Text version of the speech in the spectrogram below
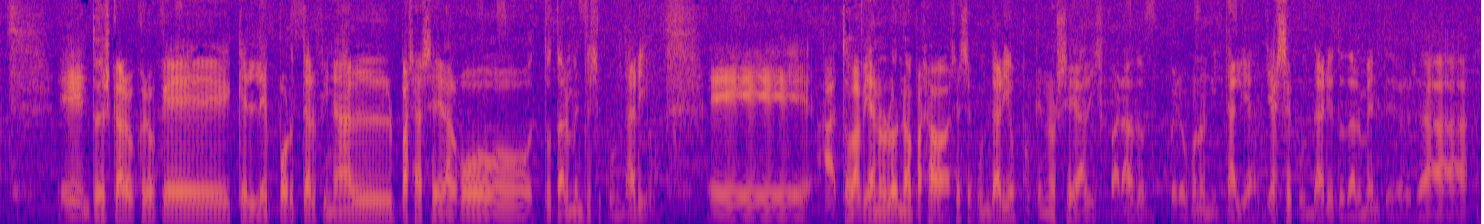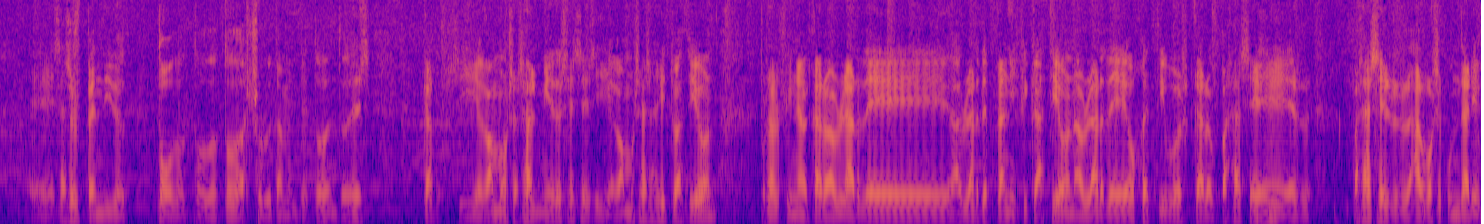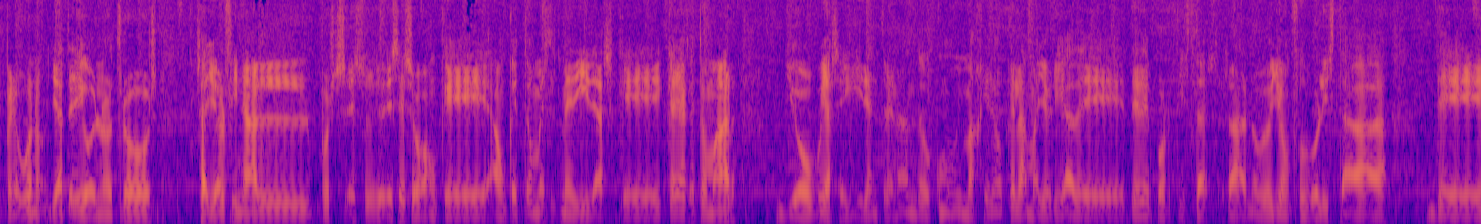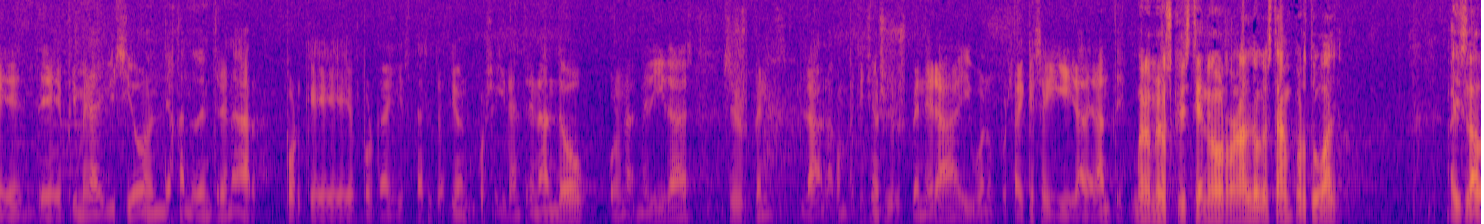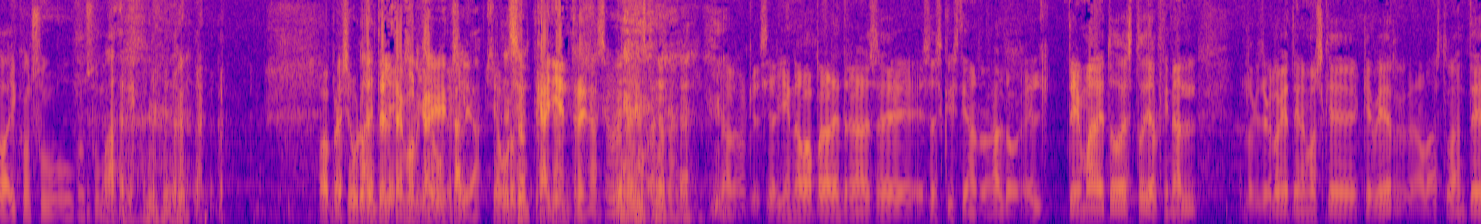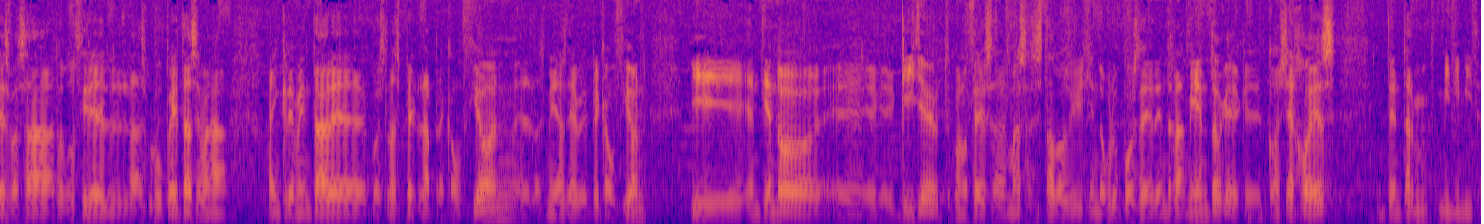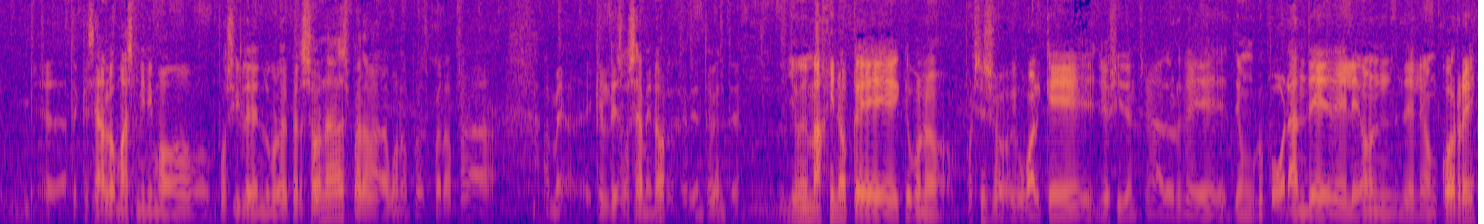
Eh, entonces, claro, creo que, que el deporte al final pasa a ser algo totalmente secundario. Eh, a- todavía no, ha pasado a ser secundario porque no se ha disparado, pero bueno, en Italia ya es secundario totalmente. O sea, eh, se ha suspendido todo, todo, todo, absolutamente todo. Entonces, claro, si llegamos a, o miedo es ese, si llegamos a esa situación, pues al final, claro, hablar de, hablar de planificación, hablar de objetivos, claro, pasa a ser pasa a ser algo secundario, pero bueno, ya te digo, nosotros, o sea, yo al final, pues eso es, es eso, aunque aunque tomes medidas que, que haya que tomar, yo voy a seguir entrenando, como me imagino que la mayoría de, de deportistas, o sea, no veo yo a un futbolista de primera división dejando de entrenar porque porque hay esta situación, pues seguirá entrenando con unas medidas, se la, la competición se suspenderá y bueno, pues hay que seguir adelante. Bueno, menos Cristiano Ronaldo que está en Portugal. Aislado ahí con su, con su madre. Bueno, pero seguro que Ante el entre- temor que hay en seguro- Italia. seguro Eso- que que allí entrena, seguro que allí está entrenando. No, no, que si alguien no va a parar de entrenar ese, ese es Cristiano Ronaldo. El tema de todo esto y al final lo que yo creo que tenemos que, que ver, hablabas tú antes, vas a reducir el- las grupetas, se van a, a incrementar eh, pues las la precaución, eh, las medidas de precaución y entiendo, eh, Guille, tú conoces, además has estado dirigiendo grupos de, de entrenamiento, que, que el consejo es intentar minimizar, hacer que sea lo más mínimo posible el número de personas para, bueno, pues para, para que el riesgo sea menor, evidentemente. Yo me imagino que, que, bueno, pues eso, igual que yo he sido entrenador de, de un grupo grande de León, de León Corre,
